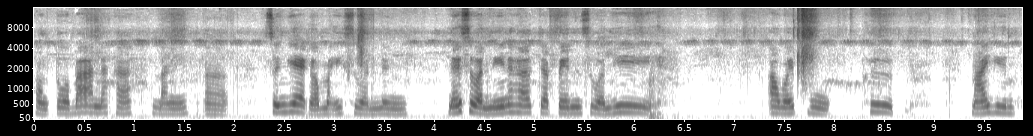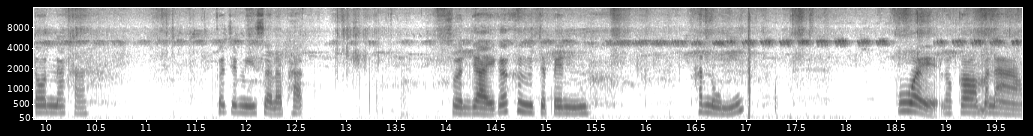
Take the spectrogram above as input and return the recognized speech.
ของตัวบ้านนะคะ หลังเออซึ่งแยกออกมาอีกส่วนหนึ่ง ในส่วนนี้นะคะจะเป็นส่วนที่เอาไว้ปลูกพืชไม้ยืนต้นนะคะ ก็จะมีสารพัด ส่วนใหญ่ก็คือจะเป็นขนุน กล้วยแล้วก็มะนาว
